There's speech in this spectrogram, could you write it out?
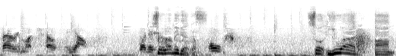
very much helped me out when it So let me get to this. both. So you had um,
